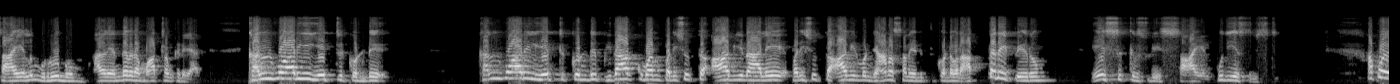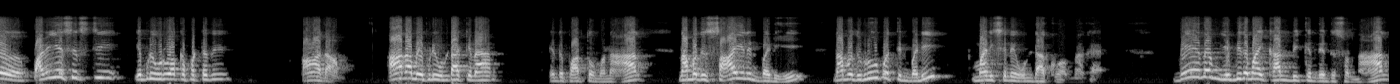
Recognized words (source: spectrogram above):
சாயலும் ரூபம் அதுல எந்தவித மாற்றம் கிடையாது. கல்வாரியை ஏற்றுக்கொண்டு கல்வாரில் ஏற்றுக்கொண்டு பிதாக்குமான் பரிசுத்த ஆவியினாலே பரிசுத்த ஆவியின் ஞானசாலை எடுத்துக்கொண்டவர் அத்தனை பேரும் இயேசு கிறிஸ்துடைய சாயல் புதிய சிருஷ்டி. அப்போ பழைய சிருஷ்டி எப்படி உருவாக்கப்பட்டது? ஆதாம். ஆதாம் எப்படி உண்டாக்கினார் என்று பார்த்தோம்னால் நமது சாயலின்படி நமது ரூபத்தின்படி மனுஷனை உண்டாக்குவோமாக. வேதம் எவ்விதமாய் காண்பிக்கிறது என்று சொன்னால்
